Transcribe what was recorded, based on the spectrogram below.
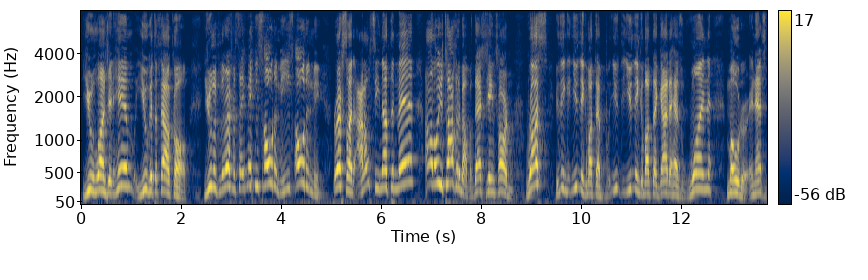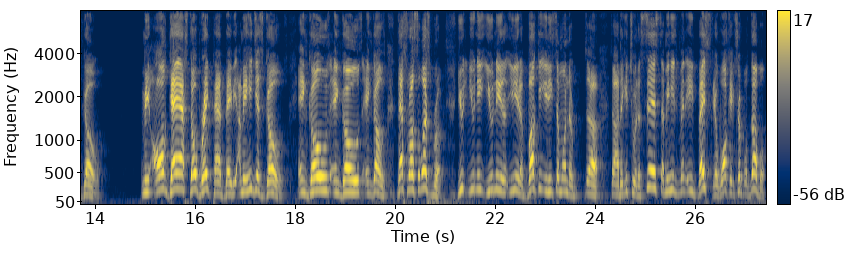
you lunge at him, you get the foul call. You look at the ref and say, man, he's holding me, he's holding me. The ref's like, I don't see nothing, man. I don't know what you're talking about, but that's James Harden. Russ, you think you think about that, you, you think about that guy that has one motor, and that's go. I mean, all gas, no brake pads, baby. I mean, he just goes and goes and goes and goes. That's Russell Westbrook. You you need you need a, you need a bucket. You need someone to uh, uh, to get you an assist. I mean, he's been he's basically a walking triple double.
